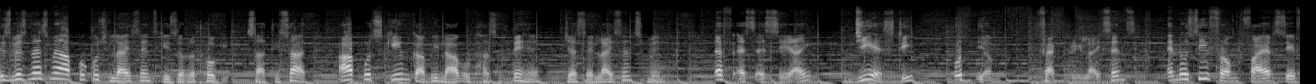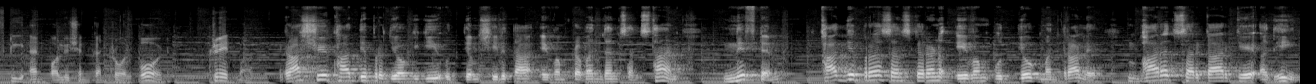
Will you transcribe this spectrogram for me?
इस बिज़नेस में आपको कुछ लाइसेंस की ज़रूरत होगी। साथ ही साथ, आप कुछ स्कीम का भी लाभ उठा सकते हैं, जैसे लाइसेंस में F S S A I G S T उद्यम factory licence NOC from fire safety and pollution control board trademark राष्ट्रीय खाद्य प्रौद्योगिकी उद्यमशीलता एवं प्रबंधन संस्थान निफ्टेम खाद्य प्रसंस्करण एवं उद्योग मंत्रालय, भारत सरकार के अधीन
